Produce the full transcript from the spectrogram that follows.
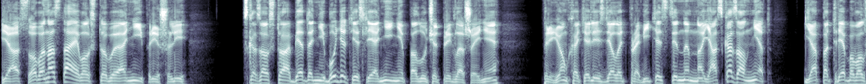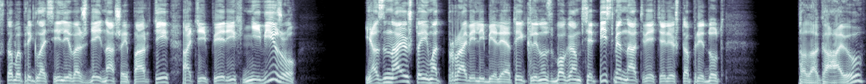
Я особо настаивал, чтобы они пришли. Сказал, что обеда не будет, если они не получат приглашение. Прием хотели сделать правительственным, но я сказал нет». Я потребовал, чтобы пригласили вождей нашей партии, а теперь их не вижу. Я знаю, что им отправили билеты, и, клянусь богом, все письменно ответили, что придут. Полагаю,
